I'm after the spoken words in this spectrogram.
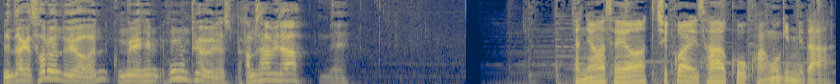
민당의 서른 의원, 국민의힘 홍문표 의원이었습니다. 감사합니다. 네. 안녕하세요. 치과의사 고광욱입니다.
